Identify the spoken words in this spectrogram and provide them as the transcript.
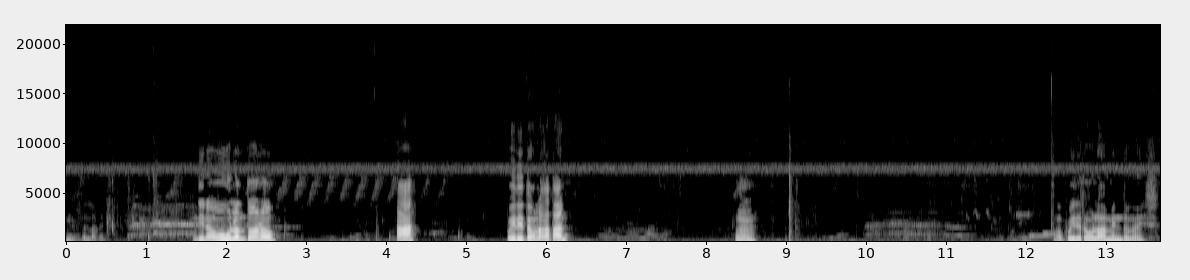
Laki. Hindi na uulam to ano? Ha? Pwede itong lakatan? Hmm. Oh, pwede raw ulamin to guys.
